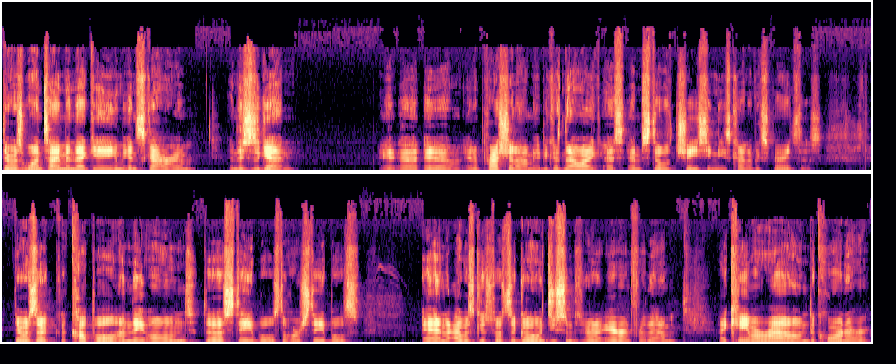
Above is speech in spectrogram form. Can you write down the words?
There was one time in that game in Skyrim, and this is again a, a, an impression on me because now I, I am still chasing these kind of experiences. There was a, a couple, and they owned the stables, the horse stables, and I was supposed to go and do some sort of errand for them. I came around the corner,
